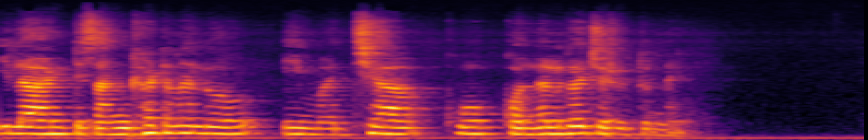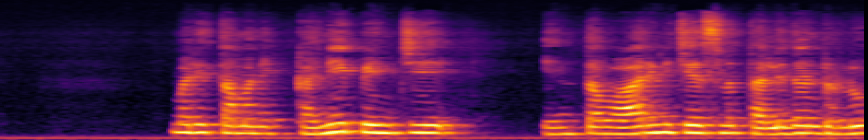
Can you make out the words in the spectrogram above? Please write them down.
ఇలాంటి సంఘటనలు ఈ మధ్య కో కొల్లలుగా జరుగుతున్నాయి. మరి తమని కని పెంచి ఇంత వారిని చేసిన తల్లిదండ్రులు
